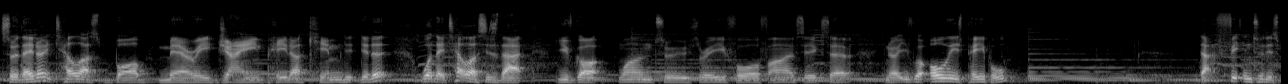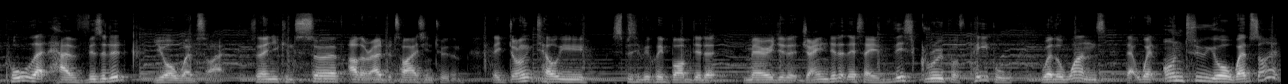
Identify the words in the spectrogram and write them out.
So they don't tell us Bob, Mary, Jane, Peter, Kim did it. What they tell us is that you've got one, two, three, four, five, six, seven, you know, you've got all these people that fit into this pool that have visited your website. So then you can serve other advertising to them. They don't tell you specifically Bob did it, Mary did it, Jane did it. They say this group of people were the ones that went onto your website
